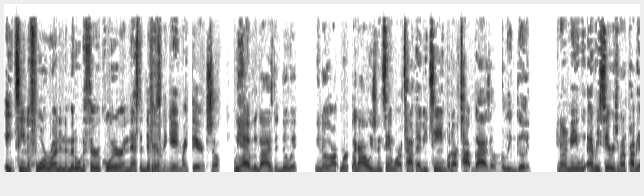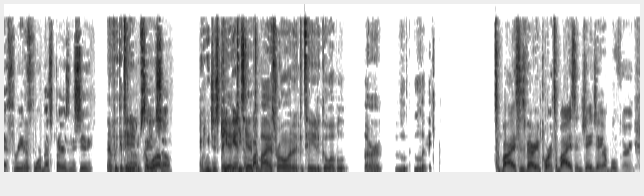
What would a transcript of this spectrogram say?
eighteen to four run in the middle of the third quarter, and that's the difference yeah. in the game right there. So we have the guys to do it. You know, our, we're like I always been saying, we're a top heavy team, but our top guys are really good. You know what I mean? We, every series, we're going to probably have three of the four best players in the series. And if we continue you know to go up, so if we just keep yeah, getting, keep getting Tobias rolling and continue to go up, or Tobias is very important. Tobias and JJ are both very important.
